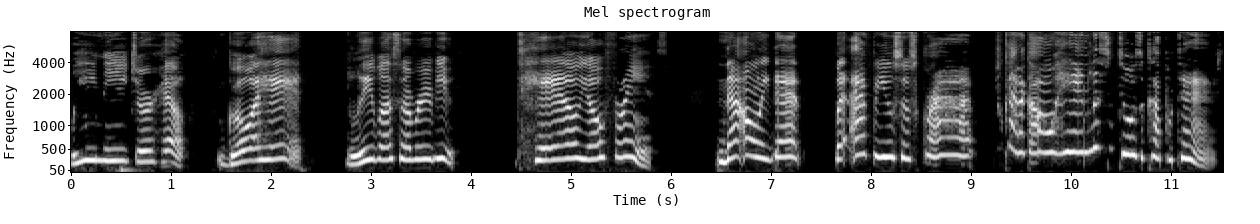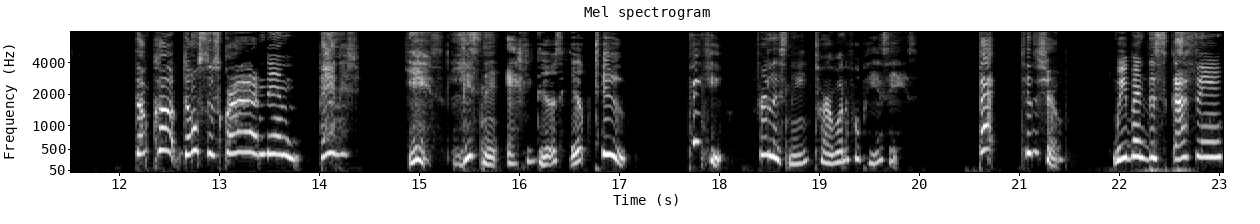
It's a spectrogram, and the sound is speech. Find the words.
we need your help. Go ahead, leave us a review. Tell your friends. Not only that, but after you subscribe, you gotta go ahead and listen to us a couple times. Don't come, don't subscribe and then vanish. Yes, listening actually does help too. Thank you for listening to our wonderful PSAs. Back to the show. We've been discussing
